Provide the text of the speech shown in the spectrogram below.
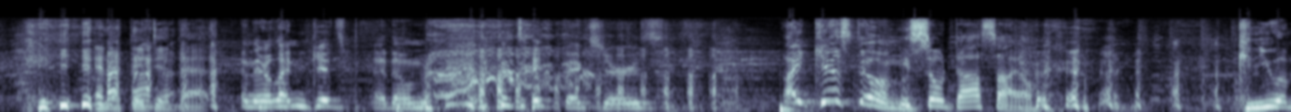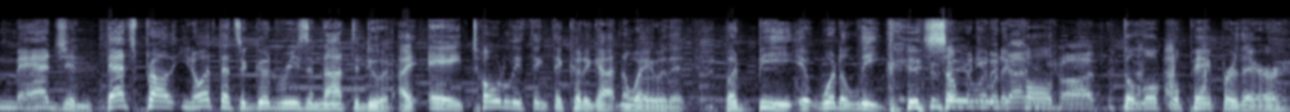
and that they did that? And they're letting kids pet him, take pictures. I kissed him. He's so docile. Can you imagine? That's probably you know what? That's a good reason not to do it. I a totally think they could have gotten away with it, but b it would have leaked. Somebody would have called caught. the local paper there.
